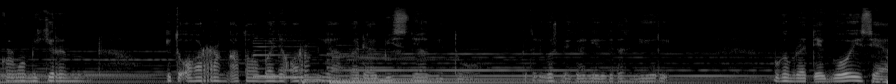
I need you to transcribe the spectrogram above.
kalau mau mikirin itu orang atau banyak orang ya nggak ada habisnya gitu. Kita juga harus mikirin diri kita sendiri. Bukan berarti egois ya.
